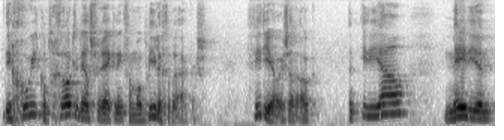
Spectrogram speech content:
Die groei komt grotendeels voor rekening van mobiele gebruikers. Video is dan ook een ideaal medium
